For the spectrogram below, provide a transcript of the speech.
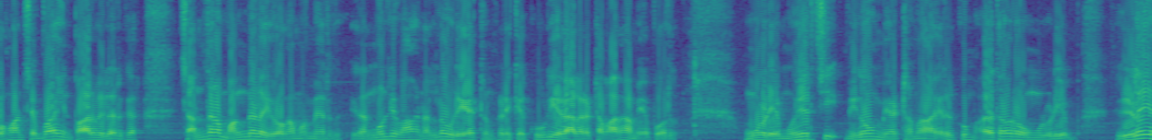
பகவான் செவ்வாயின் பார்வையில் இருக்கார். சந்திர மங்கள யோகம் அமையிறது. இதன் மூலியமாக நல்ல ஒரு ஏற்றம் கிடைக்கக்கூடிய காலகட்டமாக அமைய போகிறது உங்களுடைய முயற்சி மிகவும் ஏற்றமாக இருக்கும். அதை தவிர உங்களுடைய இளைய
